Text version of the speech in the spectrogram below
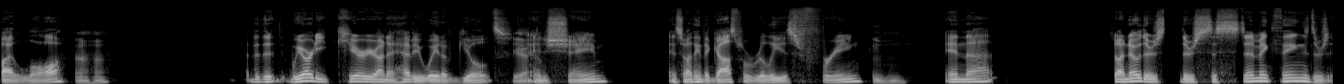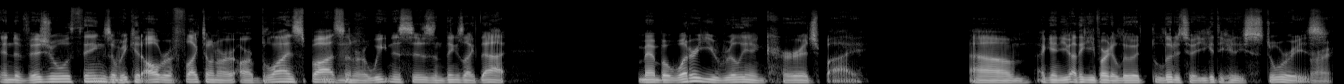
by law. Uh huh. The- the- We already carry around a heavy weight of guilt Yeah. and shame. And so I think the gospel really is freeing hmm in that. So I know there's there's systemic things, there's individual things that we could all reflect on our, our blind spots and our weaknesses and things like that. Man, but what are you really encouraged by? Um, again, you, I think you've already alluded, alluded to it. You get to hear these stories. Right.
